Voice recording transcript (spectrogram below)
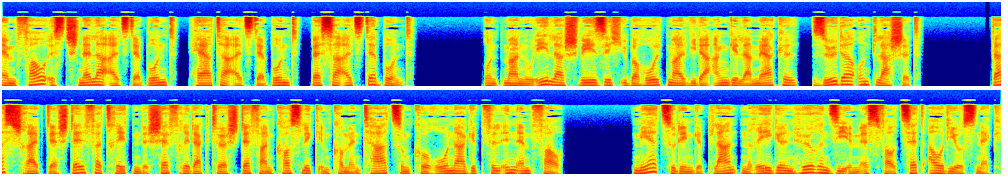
MV ist schneller als der Bund, härter als der Bund, besser als der Bund. Und Manuela Schwesig überholt mal wieder Angela Merkel, Söder und Laschet. Das schreibt der stellvertretende Chefredakteur Stefan Koslik im Kommentar zum Corona-Gipfel in MV. Mehr zu den geplanten Regeln hören Sie im SVZ Audiosnack.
